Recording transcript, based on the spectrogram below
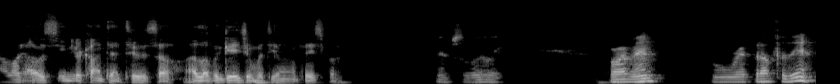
I like Yeah, I was seeing your content too, so I love engaging with you on Facebook. Absolutely. All right, man. We'll wrap it up for there.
